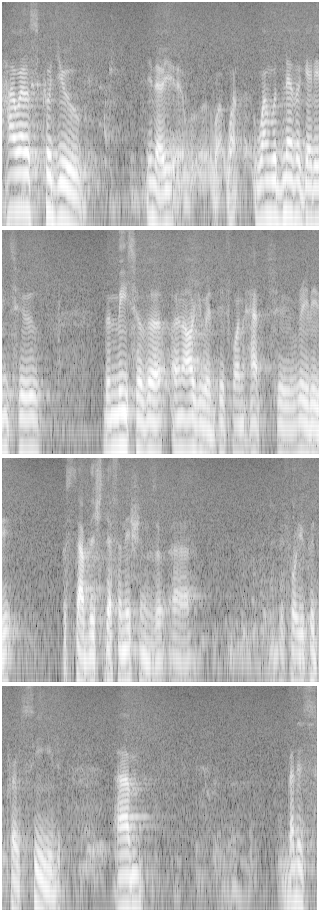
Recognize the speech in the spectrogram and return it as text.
How else could you, you know, you, one would never get into the meat of a, an argument if one had to really establish definitions uh, before you could proceed. Um, but it's,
